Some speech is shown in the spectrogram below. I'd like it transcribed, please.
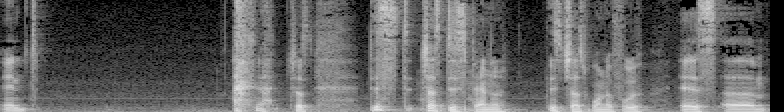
And just this, just this panel is just wonderful. Is um,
